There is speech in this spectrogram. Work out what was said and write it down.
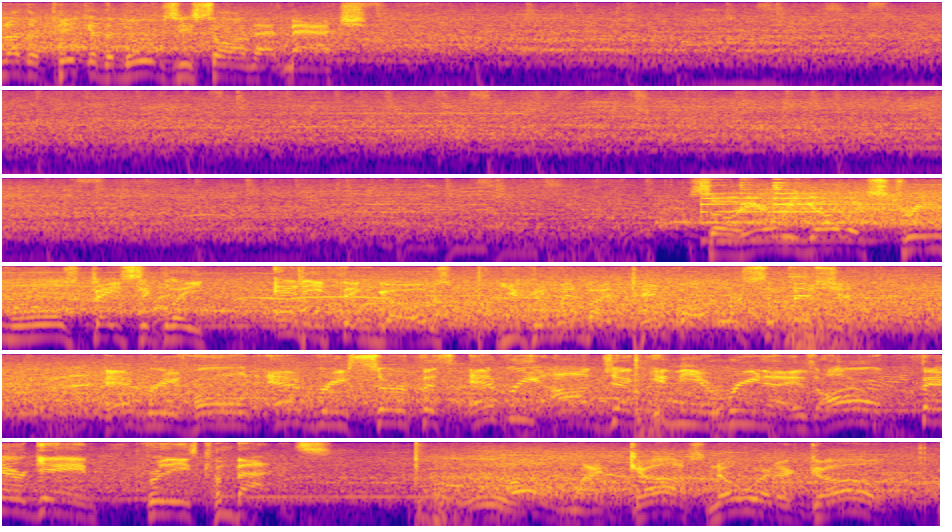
Another peek at the moves he saw in that match. So here we go, Extreme Rules. Basically, anything goes. You can win by pinfall or submission. Every hold, every surface, every object in the arena is all fair game for these combatants. Oh my gosh, nowhere to go.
